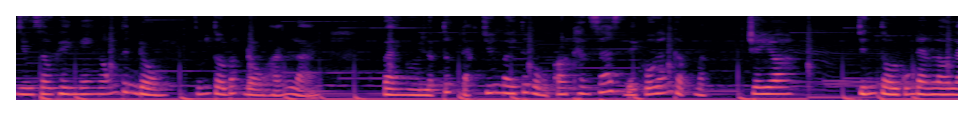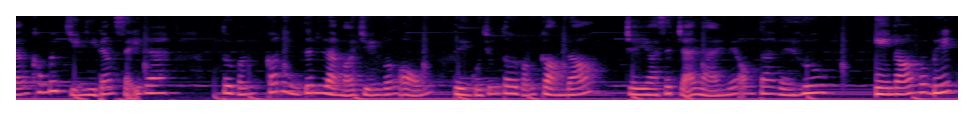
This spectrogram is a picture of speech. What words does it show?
Nhưng sau khi nghe ngóng tin đồn, chúng tôi bắt đầu hoảng loạn. Vài người lập tức đặt chuyến bay tới vùng Arkansas để cố gắng gặp mặt JR. Chính tôi cũng đang lo lắng không biết chuyện gì đang xảy ra. Tôi vẫn có niềm tin là mọi chuyện vẫn ổn, tiền của chúng tôi vẫn còn đó. JR sẽ trả lại nếu ông ta về hưu. Nghe nói mới biết,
